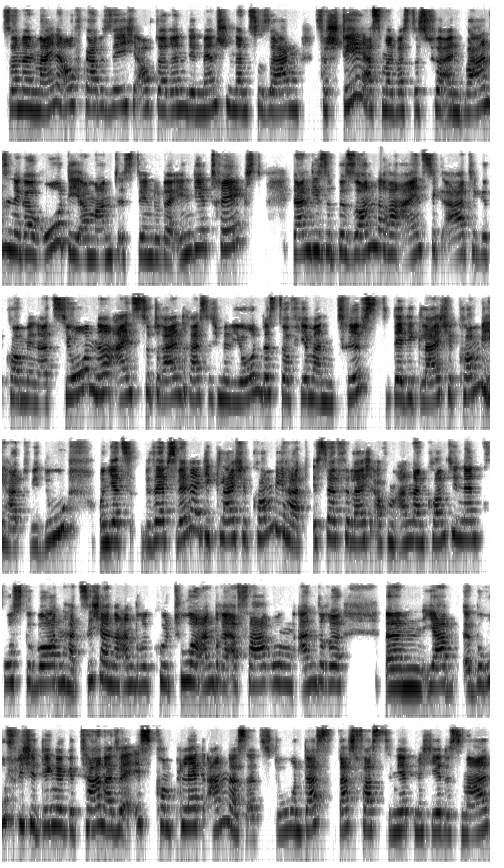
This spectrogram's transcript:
sondern meine Aufgabe sehe ich auch darin, den Menschen dann zu sagen, verstehe erstmal, was das für ein wahnsinniger Rohdiamant ist, ist, den du da in dir trägst. Dann diese besondere, einzigartige Kombination, ne? 1 zu 33 Millionen, dass du auf jemanden triffst, der die gleiche Kombi hat wie du. Und jetzt, selbst wenn er die gleiche Kombi hat, ist er vielleicht auf einem anderen Kontinent groß geworden, hat sicher eine andere Kultur, andere Erfahrungen, andere ähm, ja, äh, berufliche Dinge getan. Also er ist komplett anders als du. Und das, das fasziniert mich jedes Mal.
